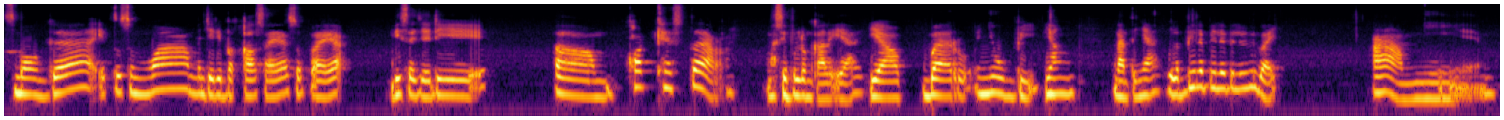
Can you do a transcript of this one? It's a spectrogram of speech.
Semoga itu semua menjadi bekal saya supaya bisa jadi um, podcaster. Masih belum kali ya, ya baru newbie yang nantinya lebih lebih lebih lebih baik. Amin.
